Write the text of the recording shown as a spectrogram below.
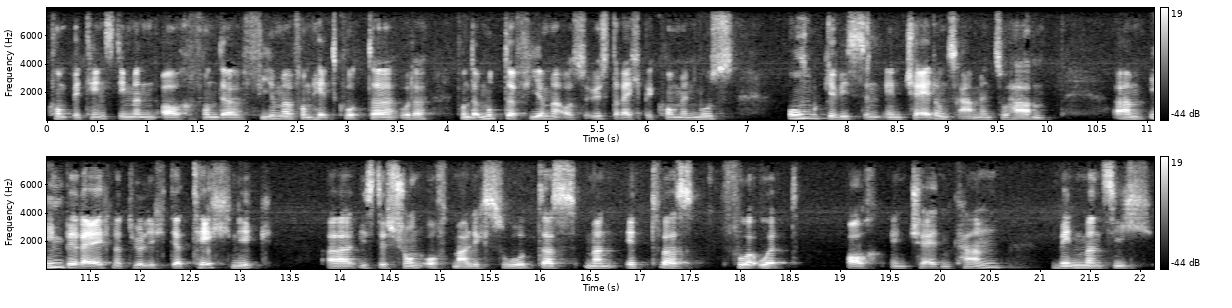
Kompetenz, die man auch von der Firma, vom Headquarter oder von der Mutterfirma aus Österreich bekommen muss, um gewissen Entscheidungsrahmen zu haben. Ähm, Im Bereich natürlich der Technik äh, ist es schon oftmalig so, dass man etwas vor Ort auch entscheiden kann, wenn man sich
